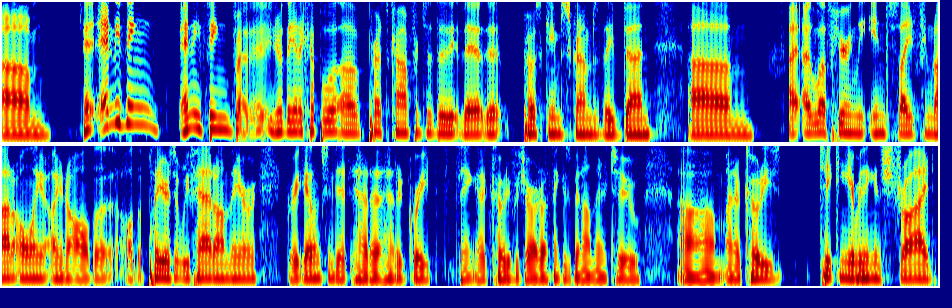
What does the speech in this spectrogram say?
um, anything, anything. uh, You know, they had a couple of press conferences, the, the, the post game scrums they've done. Um, I, I love hearing the insight from not only you know all the all the players that we've had on there. Greg Ellingson did had a had a great thing. Uh, Cody Fajardo, I think, has been on there too. Um, I know Cody's taking everything in stride,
